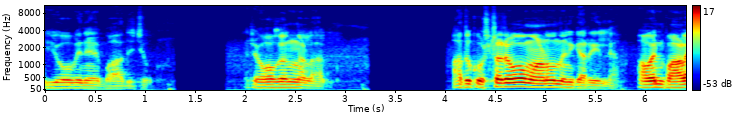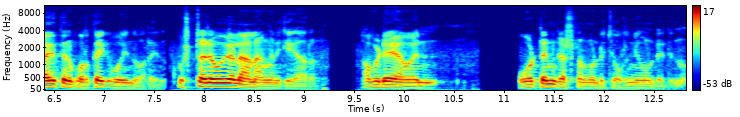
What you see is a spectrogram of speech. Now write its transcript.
യോവിനെ ബാധിച്ചു. രോഗങ്ങളാൽ. അത് കുഷ്ഠരോഗമാണോ എന്ന് എനിക്കറിയില്ല. അവൻ പാളയത്തിന് പുറത്തേക്ക് പോയി എന്ന് പറയുന്നു. കുഷ്ഠരോഗികളാണ് അങ്ങനെ ചെയ്യാറ്. അവിടെ അവൻ ഓട്ടൻ കഷ്ണം കൊണ്ട് ചൊറിഞ്ഞുകൊണ്ടിരുന്നു.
